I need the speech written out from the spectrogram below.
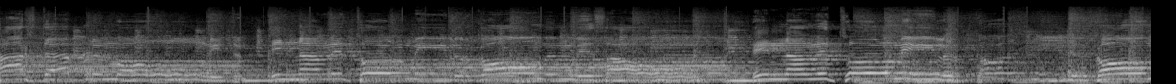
kartöflum og nýtum innan við tólmýlur gómum við þá. Innan við tólmýlur gómum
